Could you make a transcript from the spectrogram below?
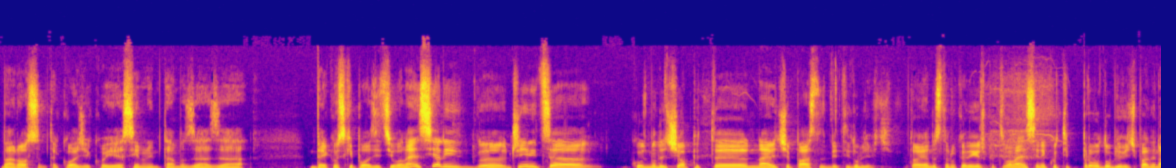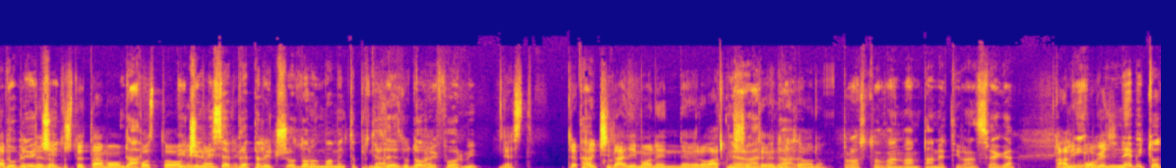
Van Rossum takođe koji je sinonim tamo za, za bekovske pozicije u Valenciji, ali e, činjenica Kuzma da će opet e, najveća opasnost biti Dubljević. To je jednostavno kada igraš protiv Valencije, neko ti prvo Dubljević pade na pamet, ne zato što je tamo da. postao... I čini mi se Prepelić od onog momenta protiv da, Zvezdu u dobroj da. formi. Jeste. Prepelić i dalje ima one neverovatne šuteve, da, dakle da, ono. Prosto van, van pameti, van svega. Ali Ni, pogađa. Ne bi to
